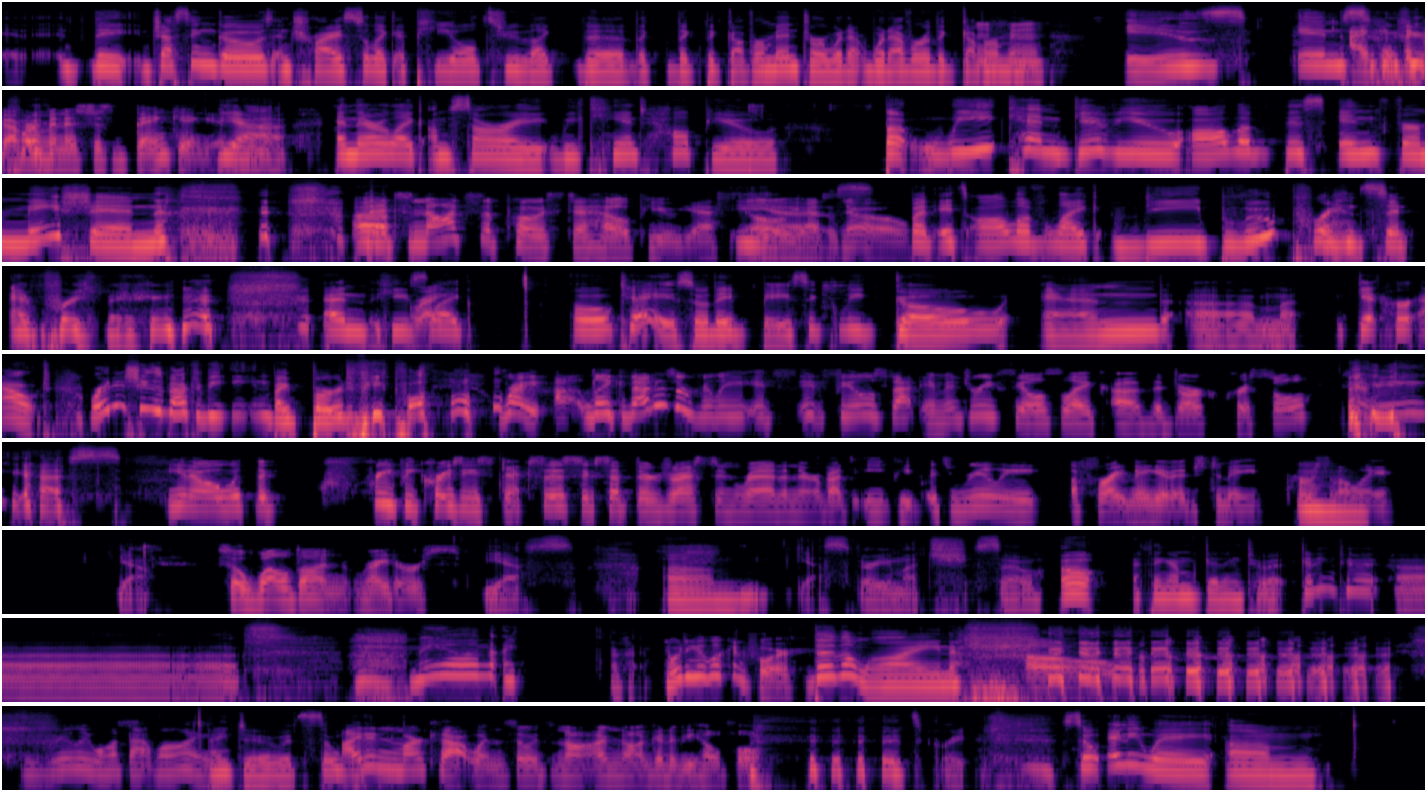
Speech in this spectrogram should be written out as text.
the Jessing goes and tries to like appeal to like the like the, the, government or whatever whatever the government is in Mm-hmm. I think the government is just banking. yeah it? and they're like i'm sorry we can't help you but we can give you all of this information uh, That's not supposed to help you. Yes. No. Yes. Yes. No. but it's all of like the blueprints and everything. and he's Right. like, okay, so they basically go and um get her out right as she's about to be eaten by bird people. right. Uh, like that is a really. It's. It feels that imagery feels like uh the Dark Crystal to me. yes. you know, with the creepy, crazy Skeksis, except they're dressed in red and they're about to eat people. It's really a frightening image to me, personally. Yeah. So well done, writers. Yes. Um yes, very much. So, oh, I think I'm getting to it. Getting to it. Uh man, I okay. What are you looking for? The the line. Oh. You really want that line. I do. It's so I didn't mark that one, so it's not. I'm not going to be helpful. it's great. So anyway, um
